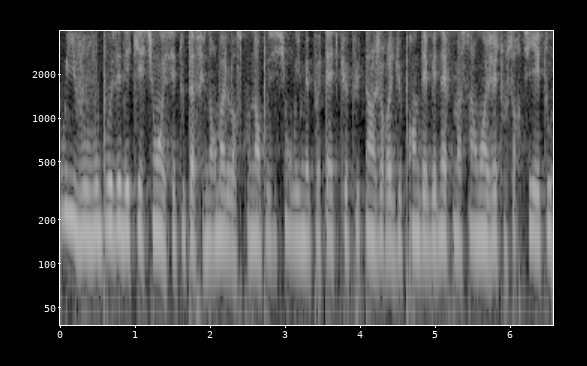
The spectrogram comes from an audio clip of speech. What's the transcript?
oui, vous vous posez des questions et c'est tout à fait normal lorsqu'on est en position. Oui, mais peut-être que putain, j'aurais dû prendre des bénéfices, machin, moi j'ai tout sorti et tout.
